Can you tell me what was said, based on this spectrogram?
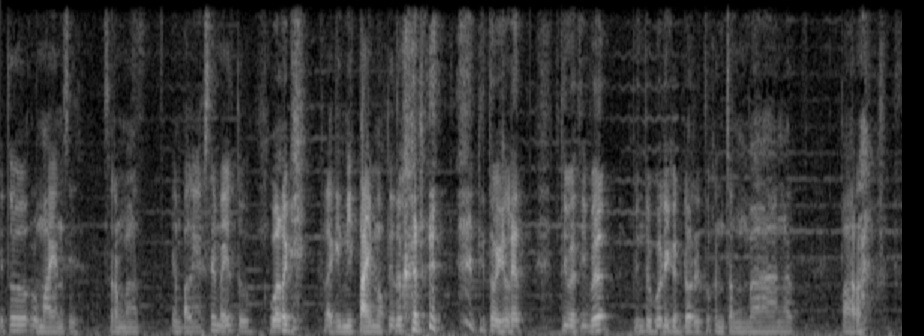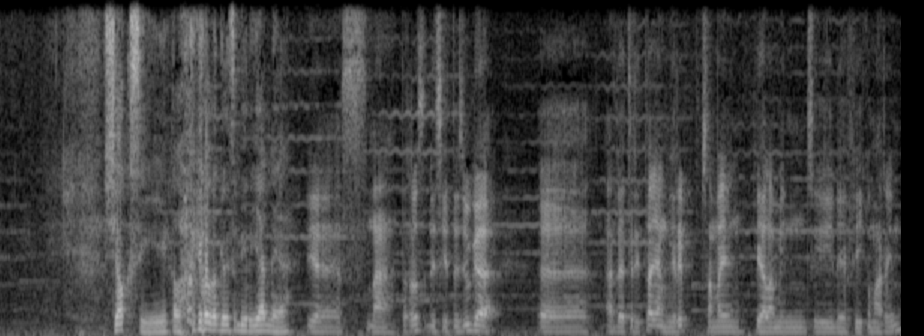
Itu lumayan sih serem banget. Yang paling ekstrim ya itu gue lagi lagi me time waktu itu kan di toilet. Tiba-tiba pintu gue digedor itu kenceng banget parah Shock sih kalau kalau lagi sendirian ya. yes. Nah terus di situ juga eh, ada cerita yang mirip sama yang dialamin si Devi kemarin.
